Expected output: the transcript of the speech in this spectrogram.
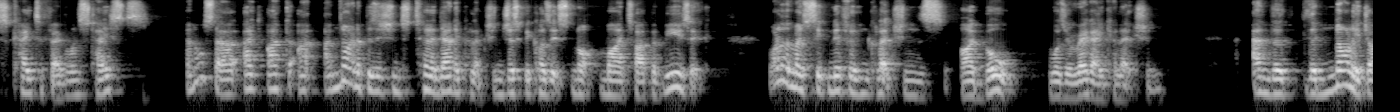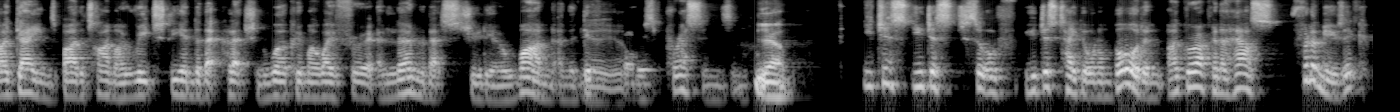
just cater for everyone's tastes. And also, I, I, I, I'm not in a position to turn down a collection just because it's not my type of music. One of the most significant collections I bought was a reggae collection. And the, the knowledge I gained by the time I reached the end of that collection, working my way through it and learning about Studio One and the Yeah, different yeah. various pressings and Yeah. you just you just sort of you just take it all on board and i grew up in a house full of music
